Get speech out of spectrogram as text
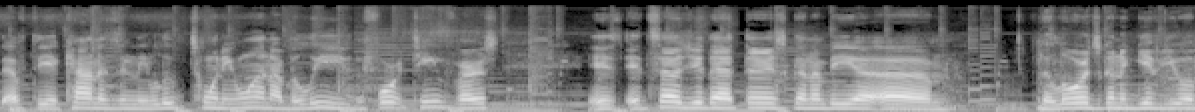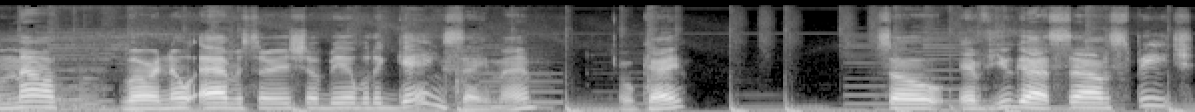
if the account is in the Luke 21, I believe the 14th verse, is it tells you that there's gonna be a um the Lord's gonna give you a mouth where no adversary shall be able to gainsay, man. Okay? So if you got sound speech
